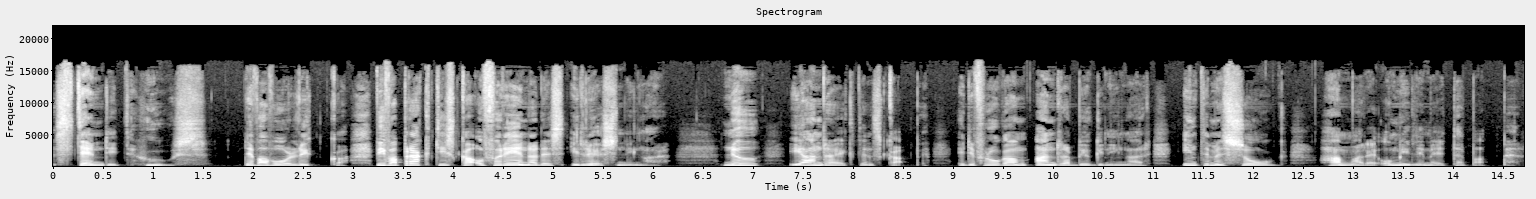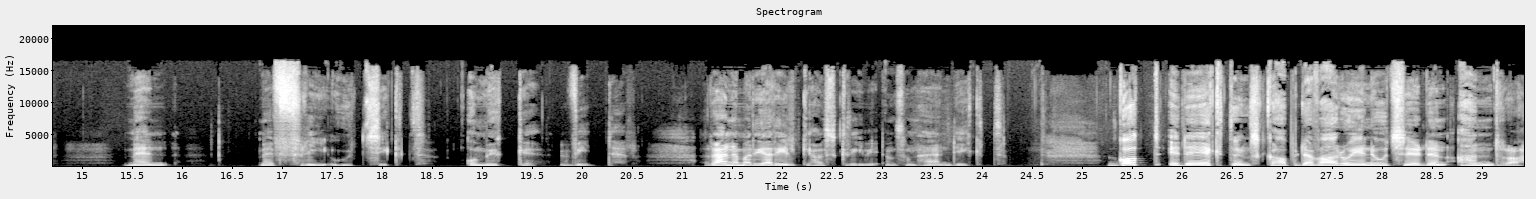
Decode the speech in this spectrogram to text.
ständigt hus. Det var vår lycka. Vi var praktiska och förenades i lösningar. Nu i andra äktenskap är det fråga om andra byggningar, inte med såg, hammare och millimeterpapper. Men med fri utsikt och mycket vidder. Rainer Maria Rilke har skrivit en sån här dikt. Gott är det äktenskap där var och en utser den andra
